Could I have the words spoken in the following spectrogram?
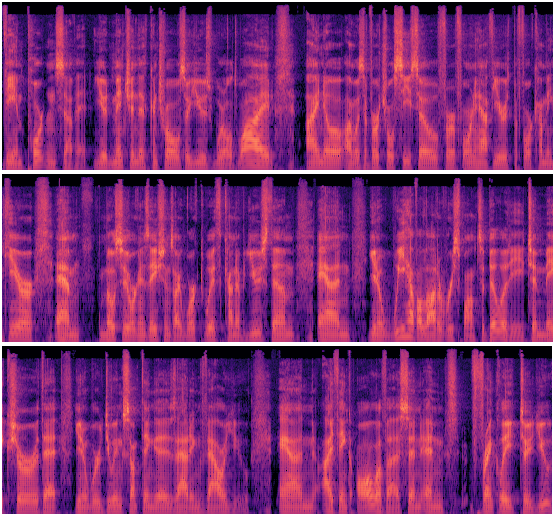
the importance of it. You had mentioned that controls are used worldwide. I know I was a virtual CISO for four and a half years before coming here, and most of the organizations I worked with kind of used them. And you know, we have a lot of responsibility to make sure that you know we're doing something that is adding value. And I think all of us, and and frankly, to you,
